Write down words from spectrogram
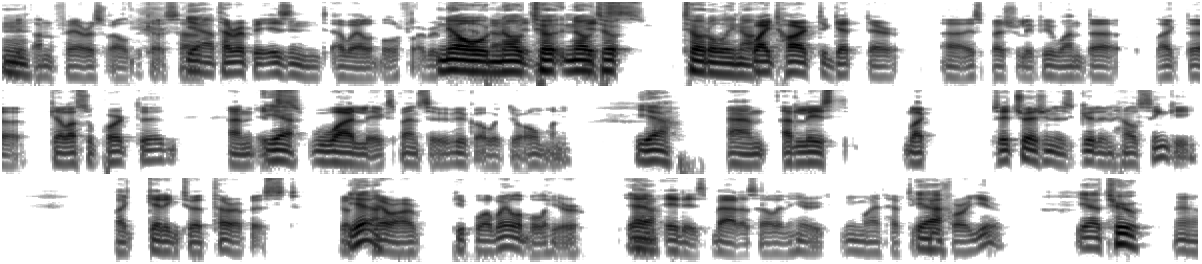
Mm. bit unfair as well because uh, Yeah. therapy isn't available for everybody. No, uh, no, it- to- no, to- it's totally not. quite hard to get there, uh, especially if you want the like the Kela supported, and it's Yeah. wildly expensive if you go with your own money. yeah, And at least like situation is good in Helsinki, like getting to a therapist. Because Yeah. there are people available here. Yeah, And it is bad as hell in here. We might have to Yeah. queue for a year. yeah, true. Yeah.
